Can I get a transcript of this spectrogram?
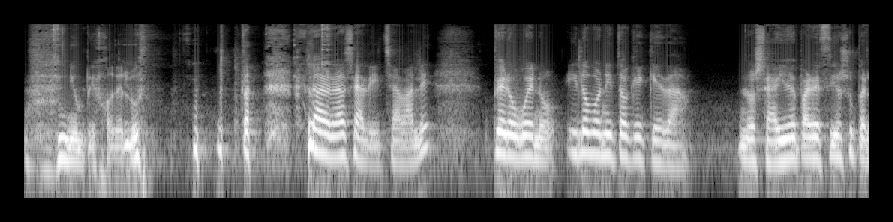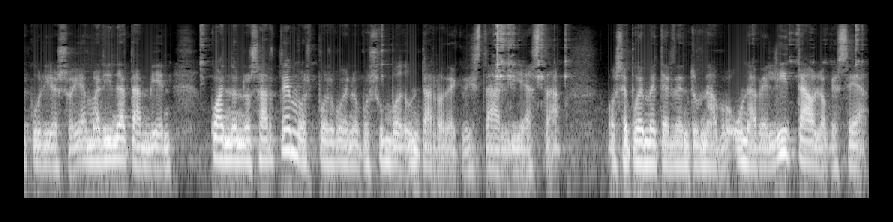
ni un pijo de luz. la verdad se ha dicha, ¿vale? Pero bueno, y lo bonito que queda. No sé, a mí me pareció súper curioso y a Marina también. Cuando nos hartemos, pues bueno, pues un, un tarro de cristal y ya está. O se puede meter dentro una, una velita o lo que sea.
